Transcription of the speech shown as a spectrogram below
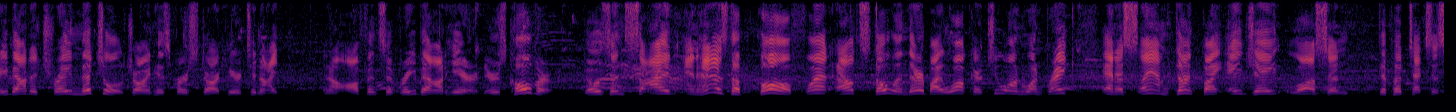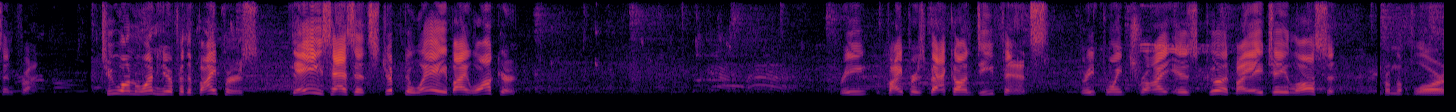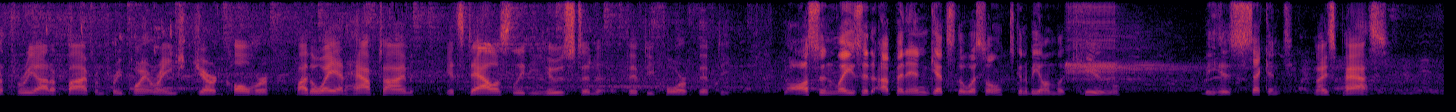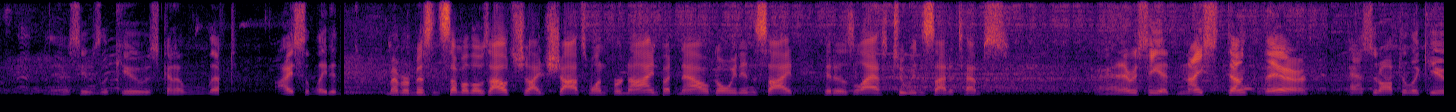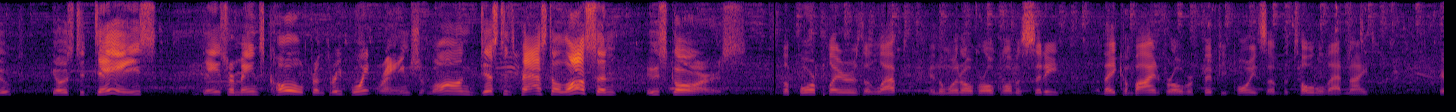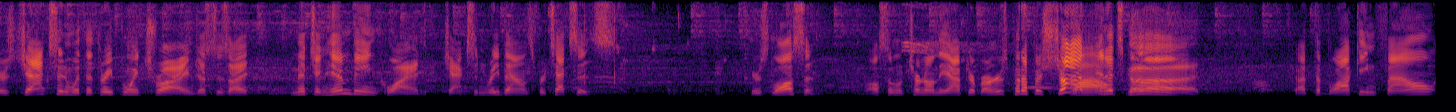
Rebounded Trey Mitchell drawing his first start here tonight. And an offensive rebound here. There's Culver. Goes inside and has the ball flat out stolen there by Walker. Two on one break and a slam dunk by A.J. Lawson to put Texas in front. Two on one here for the Vipers. Days has it stripped away by Walker. Three Vipers back on defense. Three point try is good by A.J. Lawson. From the floor, three out of five from three point range, Jarrett Culver. By the way, at halftime, it's Dallas leading Houston 54 50. Lawson lays it up and in, gets the whistle. It's going to be on LeCue. Be his second. Nice pass. Yeah, see, it was LeCue was kind of left isolated. Remember missing some of those outside shots, one for nine, but now going inside, hit his last two inside attempts. And there we see a nice dunk there. Pass it off to LeCue. Goes to Days. Days remains cold from three-point range. Long distance pass to Lawson, who scores. The four players that left in the win over Oklahoma City, they combined for over 50 points of the total that night. Here's Jackson with the three-point try, and just as I mentioned him being quiet, Jackson rebounds for Texas. Here's Lawson. Lawson will turn on the afterburners, put up a shot, wow. and it's good. Got the blocking foul.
